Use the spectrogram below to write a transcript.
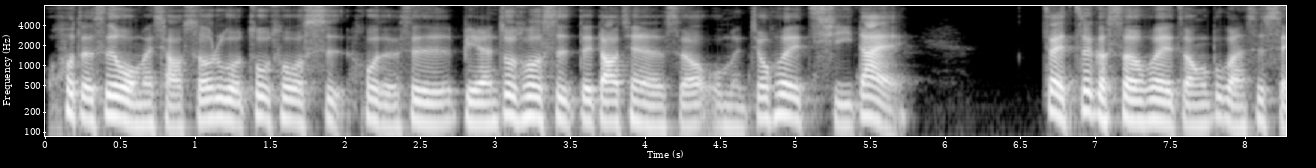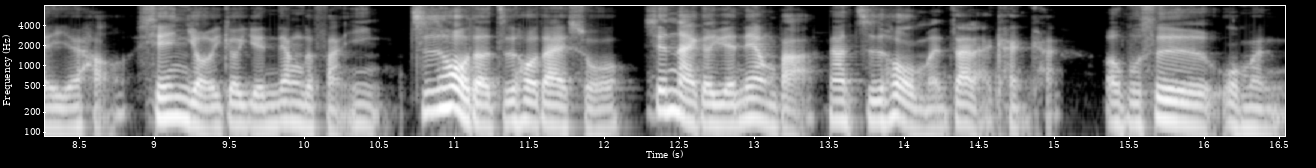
或者是我们小时候如果做错事，或者是别人做错事对道歉的时候，我们就会期待在这个社会中，不管是谁也好，先有一个原谅的反应，之后的之后再说，先来个原谅吧。那之后我们再来看看，而不是我们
